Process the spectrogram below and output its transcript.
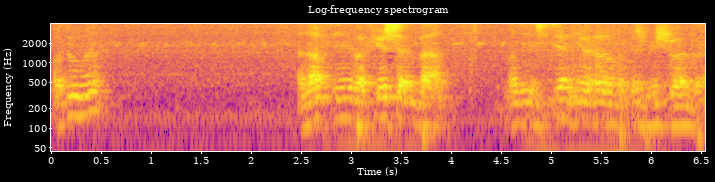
עוד הוא אומר? הלכתי לבקש הלוואה. אמרתי לאשתי, אני הולך לבקש מישהו הלוואה.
